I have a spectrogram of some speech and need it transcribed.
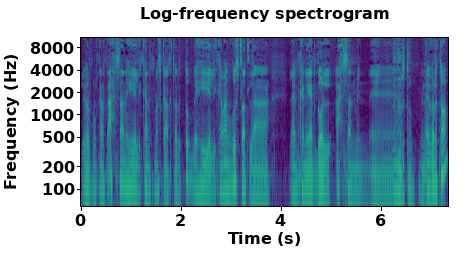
ليفربول كانت أحسن هي اللي كانت ماسكة أكتر. الطب هي اللي كمان وصلت ل... لإمكانيات جول أحسن من آه، إيفرتون. من إيفرتون.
